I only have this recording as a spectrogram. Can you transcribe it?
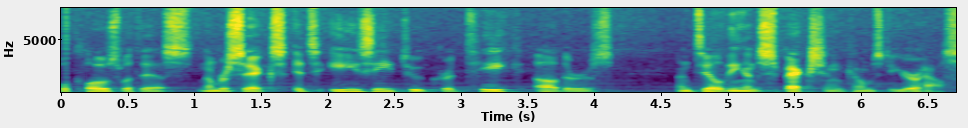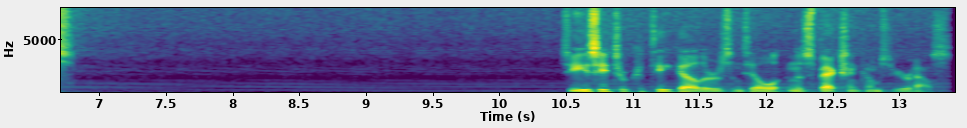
we'll close with this. Number six, it's easy to critique others until the inspection comes to your house. It's easy to critique others until an inspection comes to your house.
